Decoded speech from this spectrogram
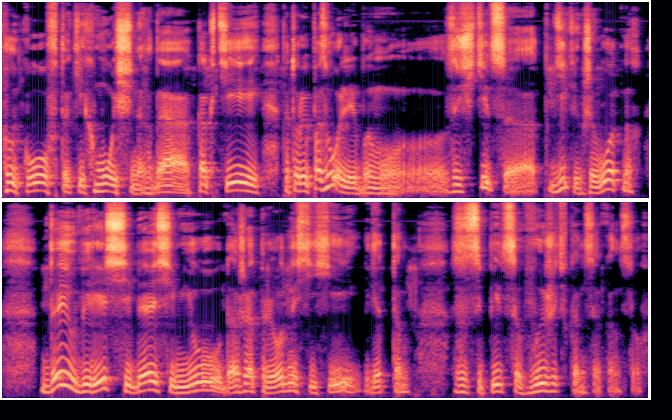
клыков таких мощных, да, когтей, которые позволили бы ему защититься от диких животных, да и уберечь себя и семью даже от природной стихии, где-то там зацепиться, выжить в конце концов.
